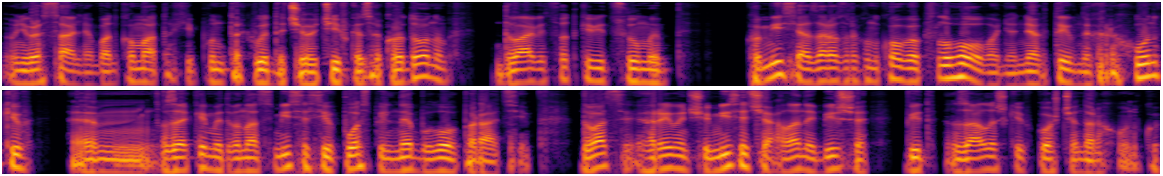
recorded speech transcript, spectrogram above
універсальна в банкоматах і пунктах видачі готівки за кордоном 2% від суми. Комісія за розрахункове обслуговування неактивних рахунків, ем, за якими 12 місяців поспіль не було операції. 20 гривень щомісяця, але не більше від залишків коштів на рахунку.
